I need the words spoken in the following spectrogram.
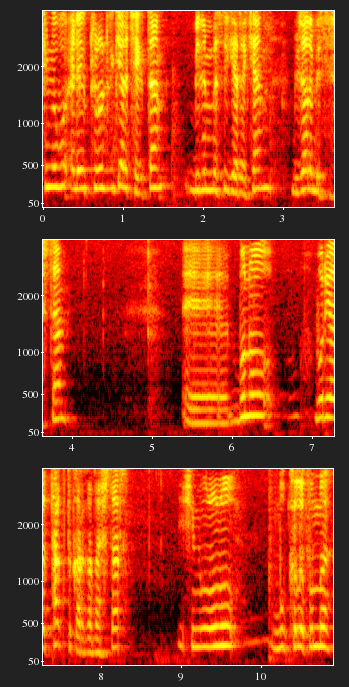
Şimdi bu elektrolit gerçekten bilinmesi gereken güzel bir sistem. Ee, bunu buraya taktık arkadaşlar. Şimdi bunu bu kılıfımı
